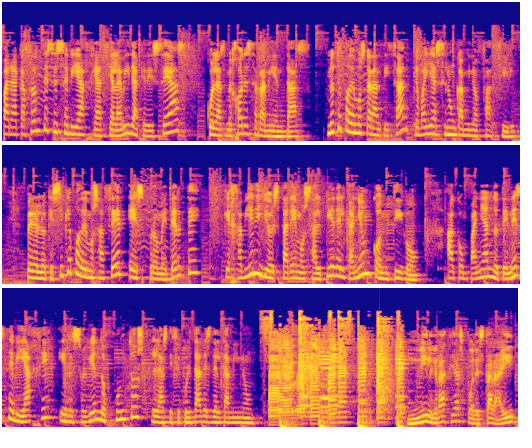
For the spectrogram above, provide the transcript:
para que afrontes ese viaje hacia la vida que deseas con las mejores herramientas. No te podemos garantizar que vaya a ser un camino fácil, pero lo que sí que podemos hacer es prometerte que Javier y yo estaremos al pie del cañón contigo, acompañándote en este viaje y resolviendo juntos las dificultades del camino. Mil gracias por estar ahí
